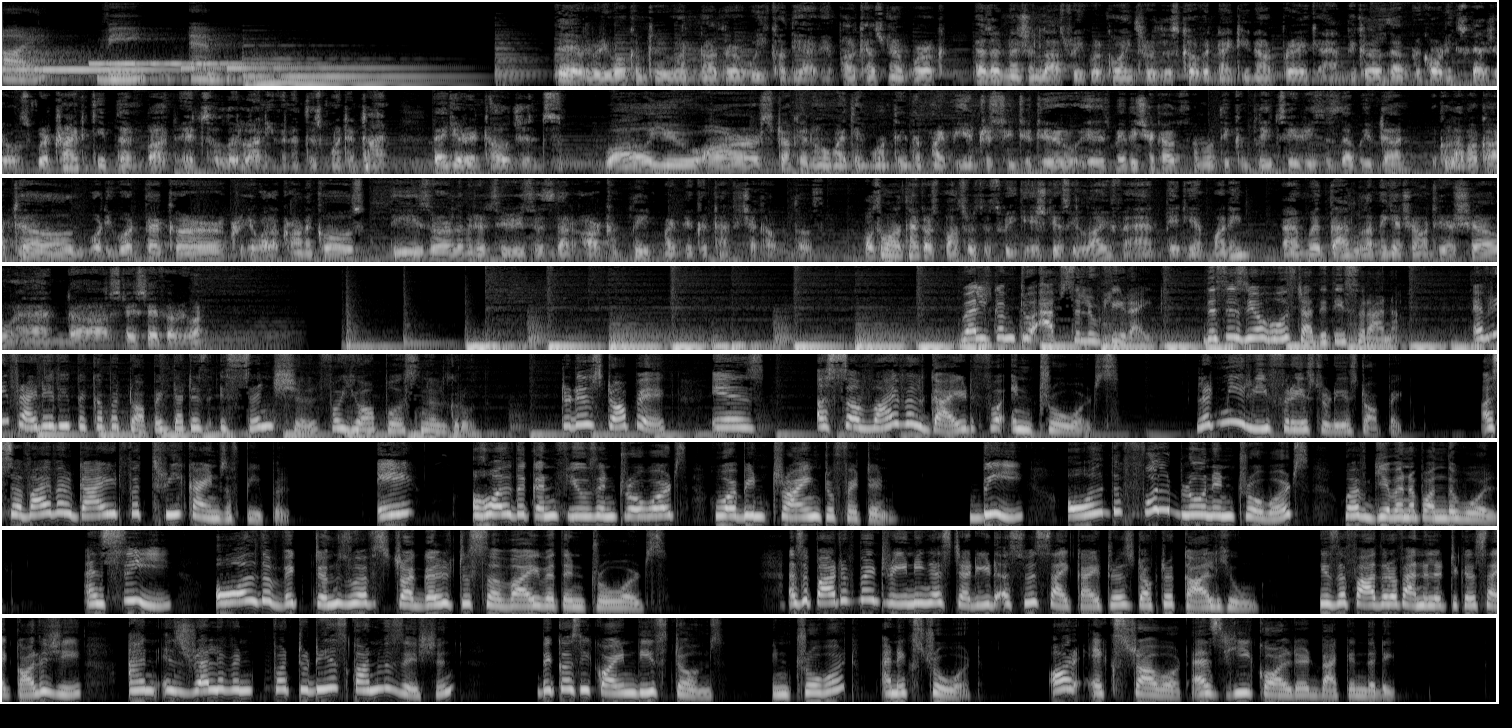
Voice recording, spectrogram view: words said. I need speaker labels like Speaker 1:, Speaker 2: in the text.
Speaker 1: I V M.
Speaker 2: Hey everybody, welcome to another week on the IVM Podcast Network. As I mentioned last week, we're going through this COVID-19 outbreak and because of that recording schedules, we're trying to keep them, but it's a little uneven at this point in time. Beg your indulgence. While you are stuck at home, I think one thing that might be interesting to do is maybe check out some of the complete series that we've done. The Colaba Cartel, Woody Woodpecker, Cricketwala Chronicles. These are limited series that are complete. Might be a good time to check out those. Also want to thank our sponsors this week, HDFC Life and Paytm Money. And with that, let me get you onto your show and uh, stay safe, everyone.
Speaker 3: Welcome to Absolutely Write. This is your host Aditi Surana. Every Friday, we pick up a topic that is essential for your personal growth. Today's topic is a survival guide for introverts. Let me rephrase today's topic a survival guide for three kinds of people A. All the confused introverts who have been trying to fit in. B. All the full blown introverts who have given up on the world. And C. All the victims who have struggled to survive with introverts. As a part of my training, I studied a Swiss psychiatrist, Dr. Carl Jung. He is the father of analytical psychology and is relevant for today's conversation because he coined these terms introvert and extrovert, or extravert as he called it back in the day.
